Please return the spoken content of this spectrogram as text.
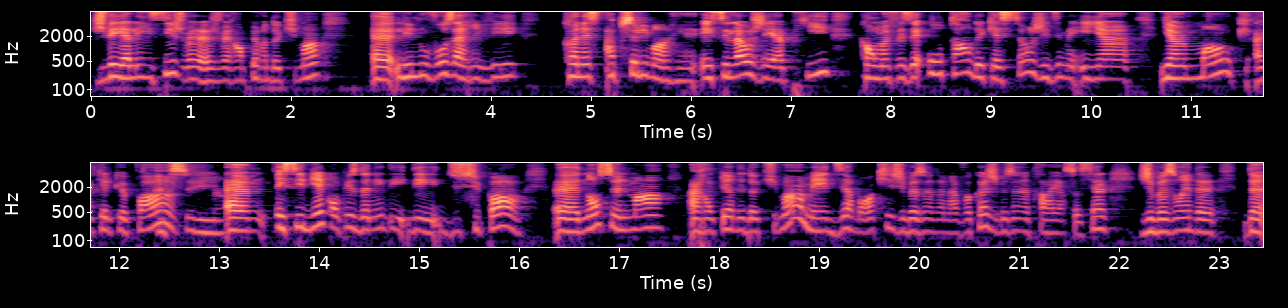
je vais y aller ici, je vais, je vais remplir un document. Euh, les nouveaux arrivés connaissent absolument rien. Et c'est là où j'ai appris, quand on me faisait autant de questions, j'ai dit, mais il y a, un- il y a un manque à quelque part. Absolument. Euh, et c'est bien qu'on puisse donner des, des, du support, euh, non seulement à remplir des documents, mais dire bon ok j'ai besoin d'un avocat, j'ai besoin d'un travailleur social, j'ai besoin de, de,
